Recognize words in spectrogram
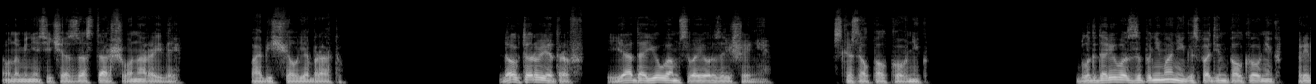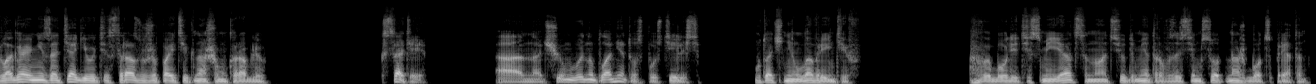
Он у меня сейчас за старшего на рейдере», — пообещал я брату. «Доктор Ветров, я даю вам свое разрешение», — сказал полковник. «Благодарю вас за понимание, господин полковник. Предлагаю не затягивать и сразу же пойти к нашему кораблю». «Кстати, а на чем вы на планету спустились?» — уточнил Лаврентьев. «Вы будете смеяться, но отсюда метров за семьсот наш бот спрятан».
